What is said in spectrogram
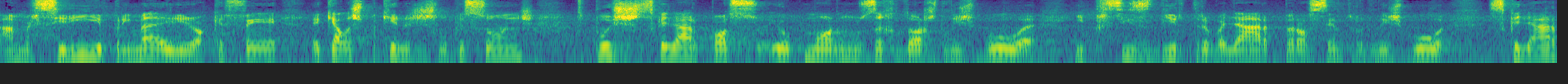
à mercearia primeiro, ir ao café, aquelas pequenas deslocações, depois, se calhar, posso, eu que moro nos arredores de Lisboa e preciso de ir trabalhar para o centro de Lisboa, se calhar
